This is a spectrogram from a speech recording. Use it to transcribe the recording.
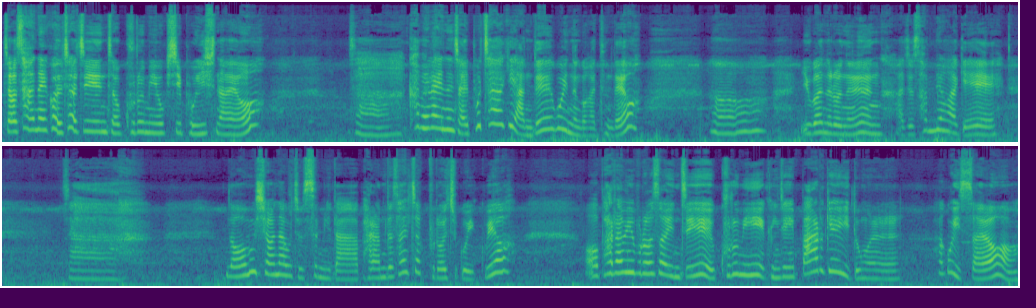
저 산에 걸쳐진 저 구름이 혹시 보이시나요? 자, 카메라에는 잘 포착이 안 되고 있는 것 같은데요. 어, 육안으로는 아주 선명하게, 자, 너무 시원하고 좋습니다. 바람도 살짝 불어주고 있고요. 어, 바람이 불어서인지 구름이 굉장히 빠르게 이동을 하고 있어요.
